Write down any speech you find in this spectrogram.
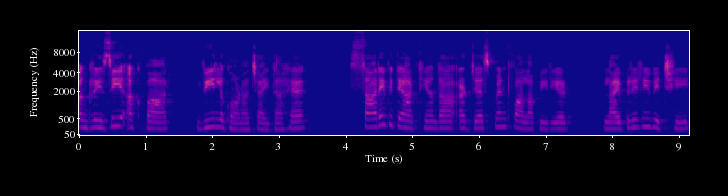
ਅੰਗਰੇਜ਼ੀ ਅਖਬਾਰ ਵੀ ਲਗਾਉਣਾ ਚਾਹੀਦਾ ਹੈ। ਸਾਰੇ ਵਿਦਿਆਰਥੀਆਂ ਦਾ ਐਡਜਸਟਮੈਂਟ ਵਾਲਾ ਪੀਰੀਅਡ ਲਾਇਬ੍ਰੇਰੀ ਵਿੱਚ ਹੀ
